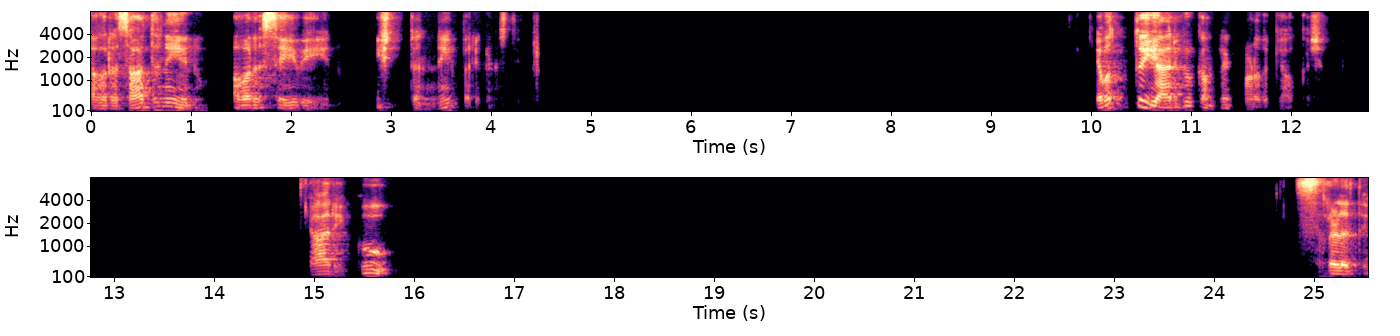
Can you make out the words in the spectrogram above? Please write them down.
ಅವರ ಸಾಧನೆ ಏನು? ಅವರ ಸೇವೆ ಏನು? ಇಷ್ಟನ್ನೇ ಪರಿಗಣಿಸ್ತಿದ್ರು. ಯಾವತ್ತು ಯಾರಿಗೂ ಕಂಪ್ಲೇಂಟ್ ಮಾಡೋದಕ್ಕೆ ಅವಕಾಶ ಯಾರಿಗೂ. ಸರಳತೆ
